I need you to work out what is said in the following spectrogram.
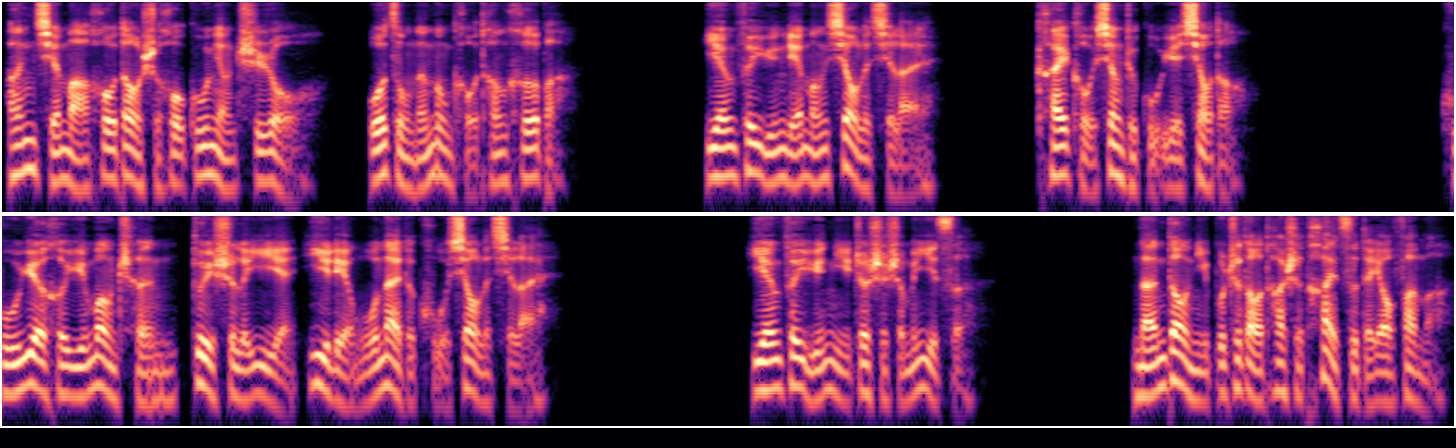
鞍前马后，到时候姑娘吃肉，我总能弄口汤喝吧？”燕飞云连忙笑了起来，开口向着古月笑道：“古月和云望尘对视了一眼，一脸无奈的苦笑了起来。”燕飞云，你这是什么意思？难道你不知道他是太子的要犯吗？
